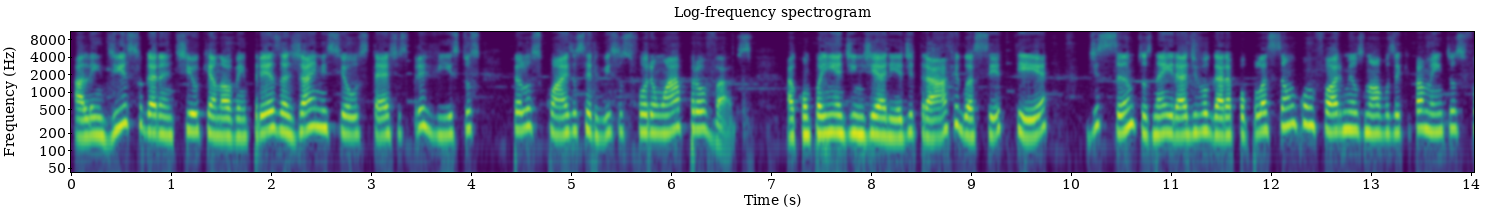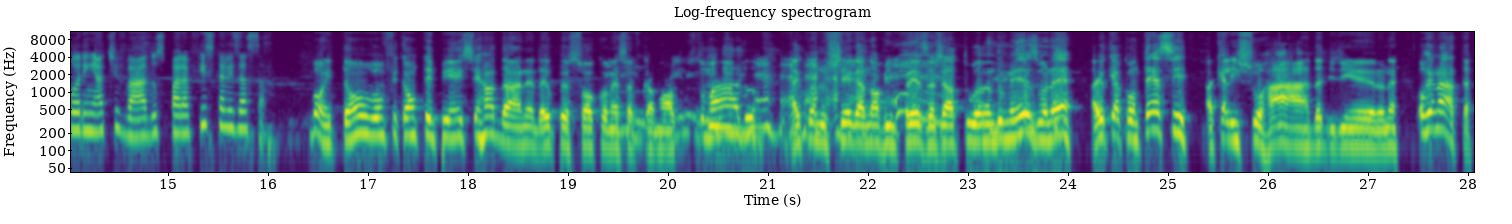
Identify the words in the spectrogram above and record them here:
Além disso, garantiu que a nova empresa já iniciou os testes previstos, pelos quais os serviços foram aprovados. A Companhia de Engenharia de Tráfego, a CT, de Santos, né, irá divulgar à população conforme os novos equipamentos forem ativados para fiscalização. Bom, então vamos ficar um tempinho aí sem radar, né? Daí o pessoal começa a ficar mal acostumado. Aí quando chega a nova empresa já atuando mesmo, né? Aí o que acontece? Aquela enxurrada de dinheiro, né? Ô, Renata,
